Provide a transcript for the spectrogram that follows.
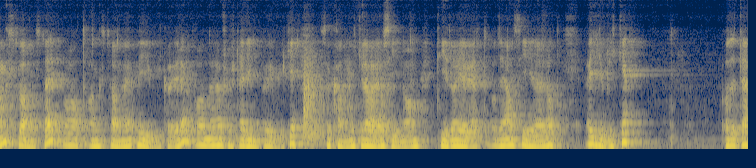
angst og angst der, og at angst har med øyeblikk å gjøre. Og når han først er inne på øyeblikket, så kan han ikke la være å si noe om tid og evighet. Og det han sier, er at øyeblikket og dette,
